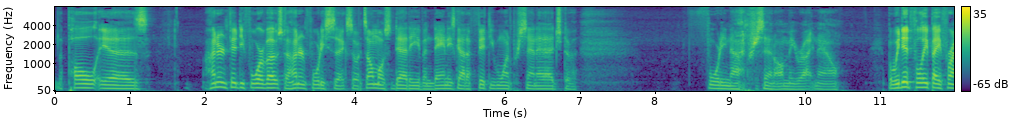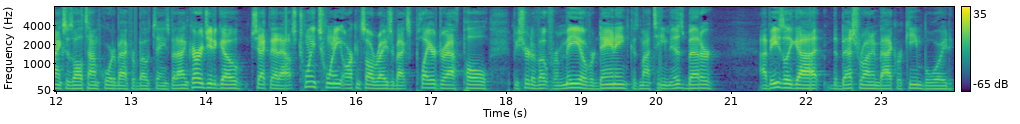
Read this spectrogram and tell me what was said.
the poll is 154 votes to 146, so it's almost dead even. Danny's got a 51% edge to 49% on me right now. But we did Felipe Franks as all time quarterback for both teams. But I encourage you to go check that out. It's 2020 Arkansas Razorbacks player draft poll. Be sure to vote for me over Danny because my team is better. I've easily got the best running back, Rakeem Boyd.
